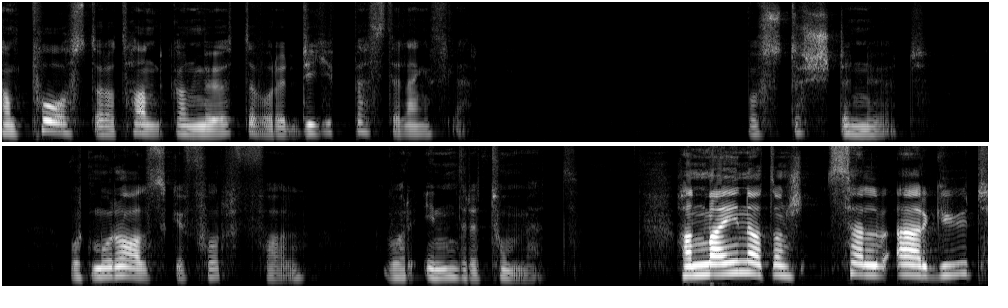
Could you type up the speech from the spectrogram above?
Han påstår at han kan møte våre dypeste lengsler. Vår største nød. Vårt moralske forfall vår indre tomhet. Han mener at han selv er Gud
